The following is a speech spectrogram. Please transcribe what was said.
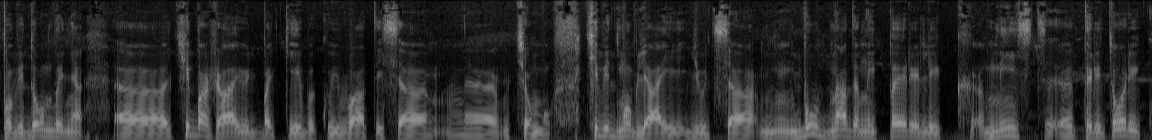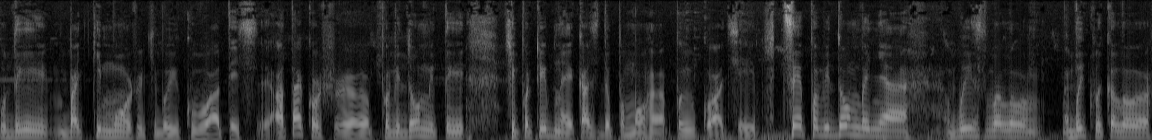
повідомлення, е, чи бажають батьки евакуюватися е, в цьому, чи відмовляються. Був наданий перелік місць, е, територій, куди батьки можуть евакуюватись, а також е, повідомити, чи потрібна якась допомога по евакуації. Це повідомлення визвало, викликало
